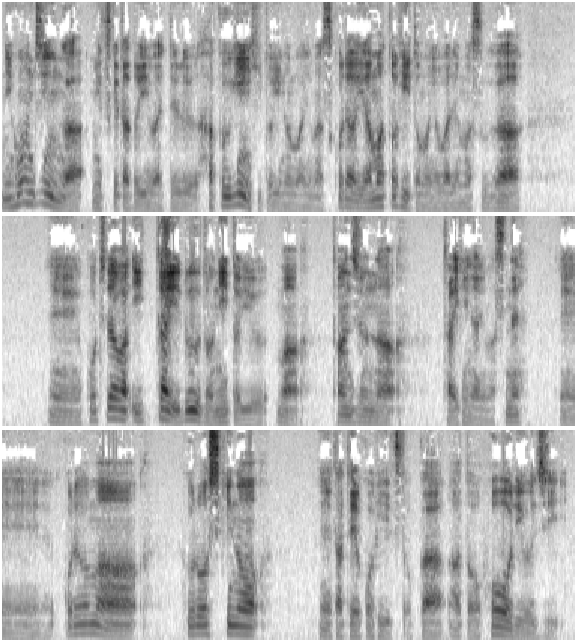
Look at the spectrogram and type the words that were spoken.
日本人が見つけたと言われている白銀比というのもあります。これは大和比とも呼ばれますが、えー、こちらは1対ルード2という、まあ、単純な対比になりますね。えー、これはまあ、風呂式の、えー、縦横比率とか、あと、法隆寺、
